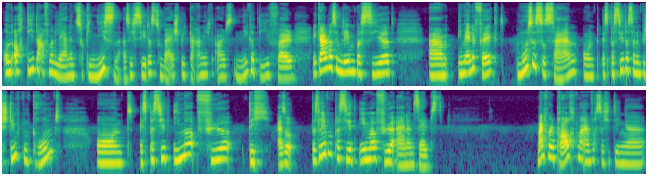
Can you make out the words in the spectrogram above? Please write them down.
Und auch die darf man lernen zu genießen. Also ich sehe das zum Beispiel gar nicht als negativ, weil egal was im Leben passiert, ähm, Im Endeffekt muss es so sein und es passiert aus einem bestimmten Grund und es passiert immer für dich. Also das Leben passiert immer für einen selbst. Manchmal braucht man einfach solche Dinge,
